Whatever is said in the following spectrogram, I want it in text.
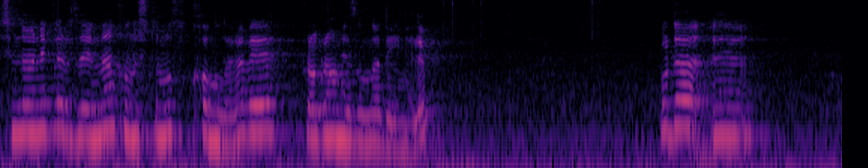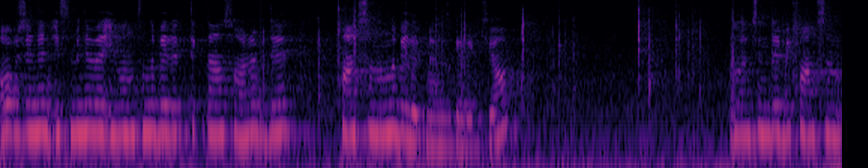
Şimdi örnekler üzerinden konuştuğumuz konulara ve program yazımına değinelim. Burada e, objenin ismini ve event'ını belirttikten sonra bir de function'ını belirtmemiz gerekiyor. Bunun için de bir function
